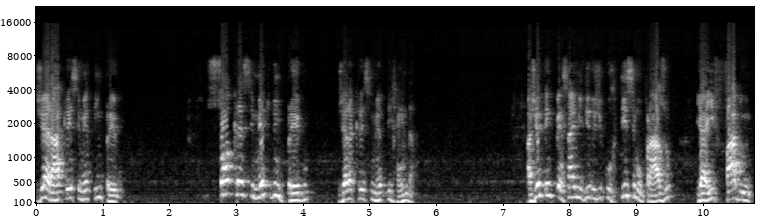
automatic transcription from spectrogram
gerar crescimento de emprego. Só crescimento do emprego gera crescimento de renda. A gente tem que pensar em medidas de curtíssimo prazo, e aí Fábio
